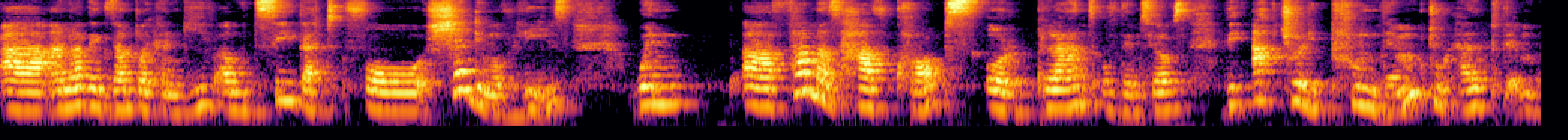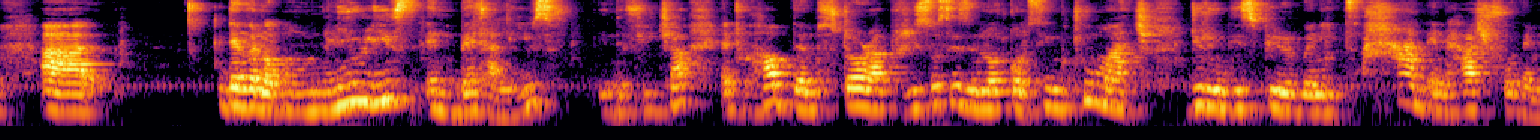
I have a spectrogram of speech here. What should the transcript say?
uh, another example I can give, I would say that for shedding of leaves, when uh, farmers have crops or plants of themselves, they actually prune them to help them uh, develop new leaves and better leaves in the future and to help them store up resources and not consume too much during this period when it's hard and harsh for them.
